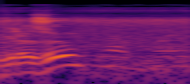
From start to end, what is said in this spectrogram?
Грозу? Да. Ну,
